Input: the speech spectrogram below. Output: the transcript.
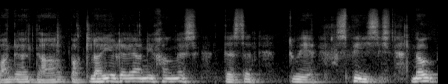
wanneer daar bakleierery aan die gang is tussen twee spesies. Nou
